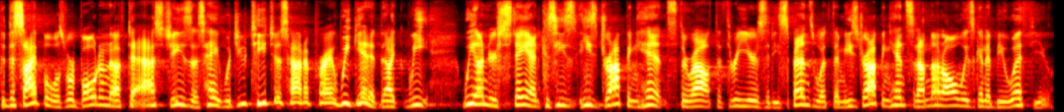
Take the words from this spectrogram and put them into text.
The disciples were bold enough to ask Jesus, "Hey, would you teach us how to pray?" We get it. Like we we understand because he's he's dropping hints throughout the 3 years that he spends with them. He's dropping hints that I'm not always going to be with you.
